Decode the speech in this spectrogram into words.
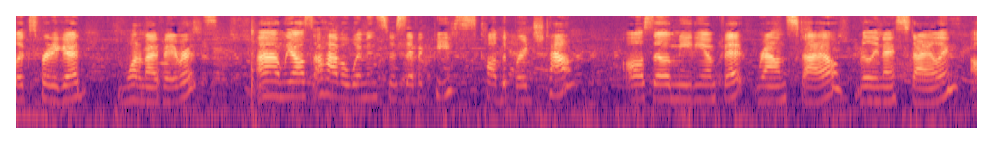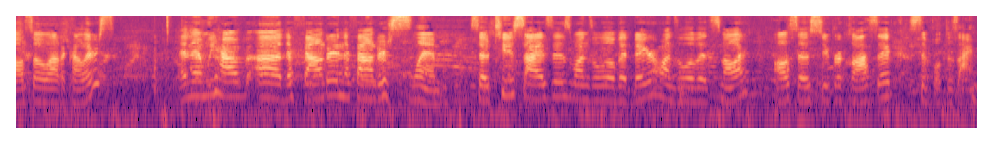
Looks pretty good. One of my favorites. Um, we also have a women's specific piece called the Bridgetown. Also medium fit, round style, really nice styling. Also a lot of colors. And then we have uh, the Founder and the Founder Slim. So two sizes, one's a little bit bigger, one's a little bit smaller. Also super classic, simple design.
